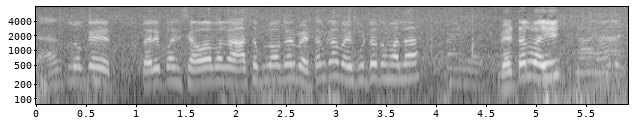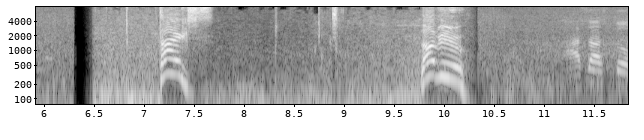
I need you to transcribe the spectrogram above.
फॅन्स लोक आहेत तरी पण शेवा बघा. असं ब्लॉगर भेटल का भाई कुठं तुम्हाला? भेटल भाई? Thanks. Love you. असा असतो.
